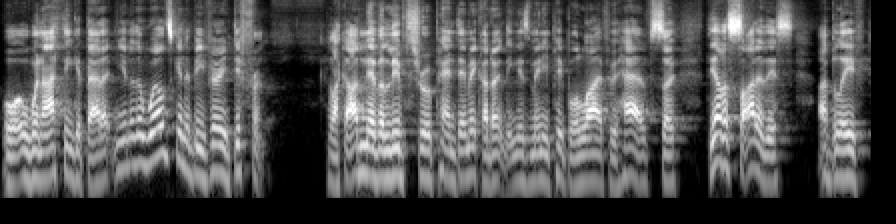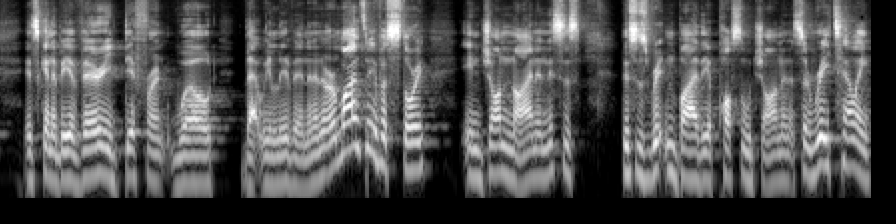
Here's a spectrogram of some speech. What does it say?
or when I think about it, you know, the world's going to be very different. Like I've never lived through a pandemic. I don't think there's many people alive who have. So the other side of this, I believe it's going to be a very different world that we live in. And it reminds me of a story in John 9. And this is, this is written by the apostle John. And it's a retelling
